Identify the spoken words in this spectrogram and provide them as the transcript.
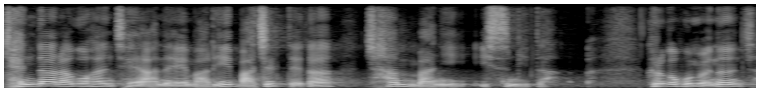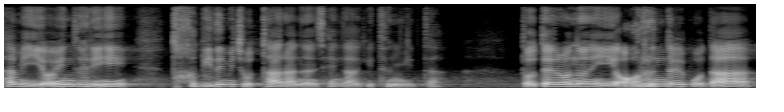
된다라고 한 제 아내의 말이 맞을 때가 참 많이 있습니다. 그런 거 보면은 참 이 여인들이 더 믿음이 좋다라는 생각이 듭니다. 또 때로는 이 어른들보다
